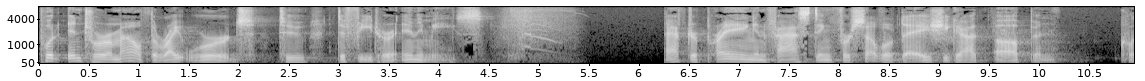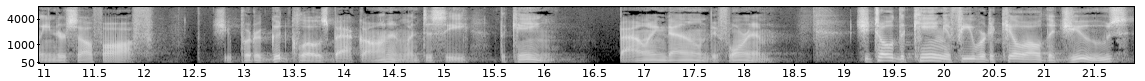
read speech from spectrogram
put into her mouth the right words to defeat her enemies. After praying and fasting for several days, she got up and cleaned herself off. She put her good clothes back on and went to see the king, bowing down before him. She told the king if he were to kill all the Jews,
